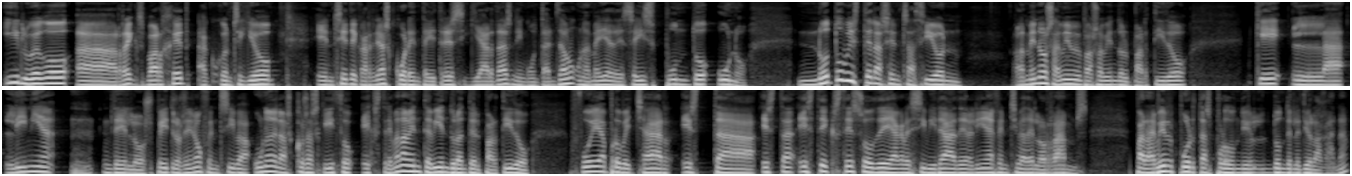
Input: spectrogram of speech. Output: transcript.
Y luego a Rex Barhead a- consiguió en 7 carreras 43 yardas, ningún touchdown, una media de 6.1. ¿No tuviste la sensación, al menos a mí me pasó viendo el partido, que la línea de los Patriots en ofensiva, una de las cosas que hizo extremadamente bien durante el partido fue aprovechar esta, esta, este exceso de agresividad de la línea defensiva de los Rams para abrir puertas por donde, donde le dio la gana?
